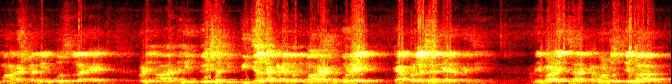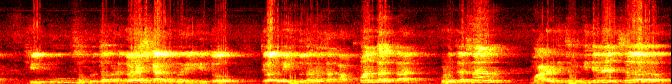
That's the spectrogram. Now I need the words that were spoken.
महाराष्ट्राने पोचला आहे आणि आजही द्वेषाची बीज टाकण्यामध्ये महाराष्ट्र पुढे हे आपण लक्षात घ्यायला पाहिजे. नेबाडे सारखा माणूस जेव्हा हिंदू समृद्ध अडगळ अशी कादंबरी घेतो तेव्हा तुम्ही हिंदू धर्माचा अपमान करतात म्हणून त्यांना मारण्याची धमकी देण्याचं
